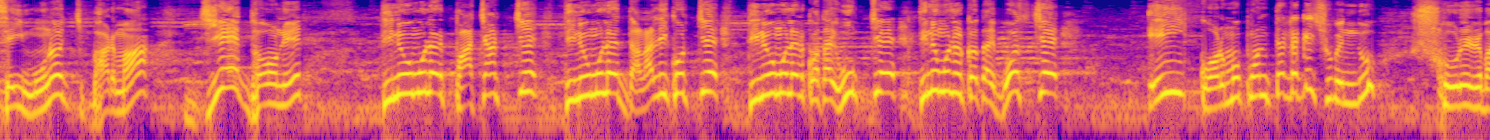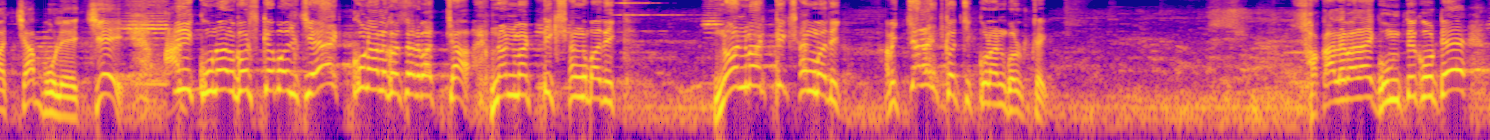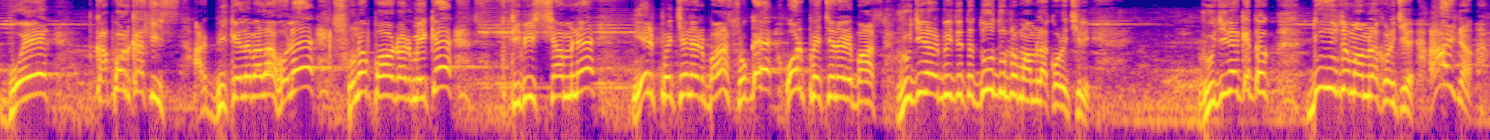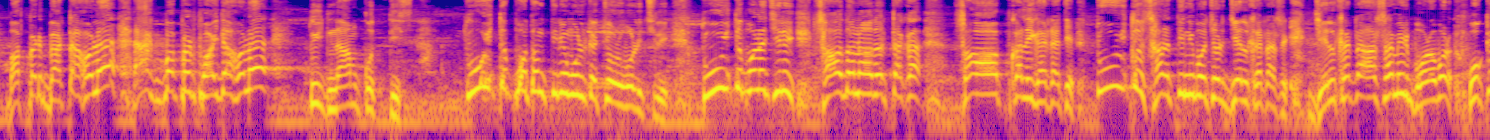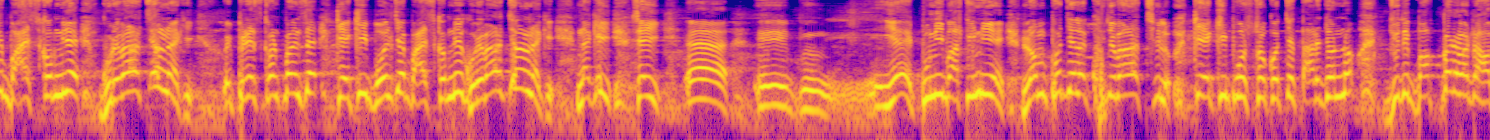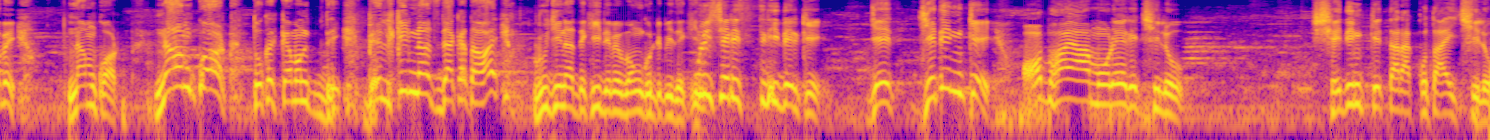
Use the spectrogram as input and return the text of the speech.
সেই মনোজ ভার্মা যে ধরনের তৃণমূলের পা চাটছে তৃণমূলের দালালি করছে, তৃণমূলের কথায় উঠছে, তৃণমূলের কথায় বসছে, এই কর্মপন্থাটাকেই শুভেন্দু সোরের বাচ্চা বলেছে। আমি কুণাল ঘোষকে বলছি, "এই কুণাল ঘোষের বাচ্চা নন মাট্রিক সাংবাদিক ননমাট্রিক সাংবাদিক। আমি চ্যালেঞ্জ করছি কুণাল ঘোষকে সকালবেলায় ঘুম থেকে উঠে বইয়ের কাপড় কাচিস। আর বিকেলবেলা হলে সোনো পাউডার মেখে টিভির সামনে এর পেছনের বাঁশ ওকে ওর পেছনের বাঁশ। রুজিনার বিরুদ্ধে দু দুটো মামলা করেছিলি। রুজিনাকে তো দু দুটো মামলা করেছিলে। আজ না, বাপের বেটা হলে, এক বাপের পয়দা হলে তুই নাম করতিস। তুই তো প্রথম তৃণমূলকে চোর বলেছিলি। তুই তো বলেছিলি সাধারণ হাজার টাকা সব কালীঘাট আছে। তুই তো সাড়ে তিন বছর জেল কাটা আসে। জেল কাটা আসামির বড় বড়, ও কি বায়োস্কোপ নিয়ে ঘুরে বেড়াচ্ছিল নাকি? ওই প্রেস কনফারেন্সে কে কি বলছে বায়োস্কোপ নিয়ে ঘুরে বেড়াচ্ছিল নাকি? নাকি সেই ইয়ে টুনি বাতি নিয়ে লম্ফ জেলে খুঁজে বেড়াচ্ছিল? কে কি প্রশ্ন করছে তার জন্য? যদি বাপ্পের বেটা হবে নাম কর নাম কর তোকে কেমন ভেলকির নাচ দেখাতে হয় রুজিনা দেখিয়ে দেবে বঙ্গটিপি দেখি পুলিশের স্ত্রীদেরকে, যে যেদিনকে অভয়া মরে গেছিল, সেদিনকে তারা কোথায় ছিল?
